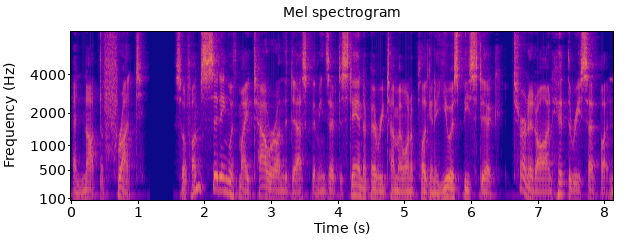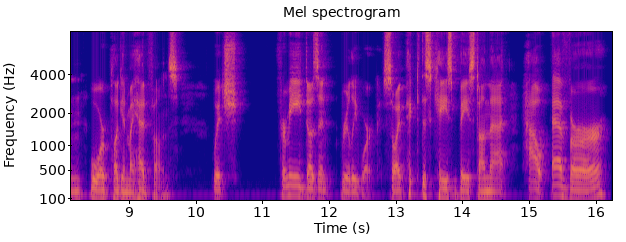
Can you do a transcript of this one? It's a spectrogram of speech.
and not the front. So if I'm sitting with my tower on the desk, that means I have to stand up every time I want to plug in a USB stick, turn it on, hit the reset button, or plug in my headphones, which for me doesn't really work. So I picked this case based on that. However,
